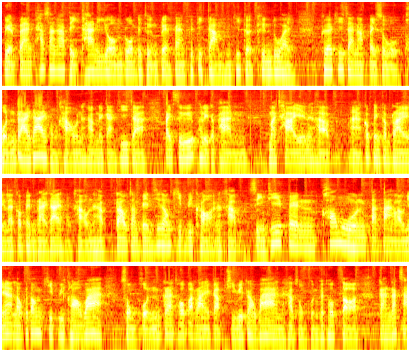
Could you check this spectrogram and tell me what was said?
เปลี่ยนแปลงทัศนคติค่านิยม รวมไปถึงเปลี่ยนแปลงพฤติกรรมที่เกิดขึ้นด้วย เพื่อที่จะนำไปสู่ผลรายได้ของเขานะครับในการที่จะไปซื้อผลิตภัณฑ์ มาใช้นะครับอ่าก็เป็นกำไรและก็เป็นรายได้ของเขานะครับ เราจำเป็นที่ต้องคิดวิเคราะห์นะครับ สิ่งที่เป็นข้อมูลต่างๆ เหล่านี้เราก็ต้องคิดวิเคราะห์ว่าส่งผลกระทบอะไรกับชีวิตเราบ้างนะครับ ส่งผลกระทบต่อการรักษา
